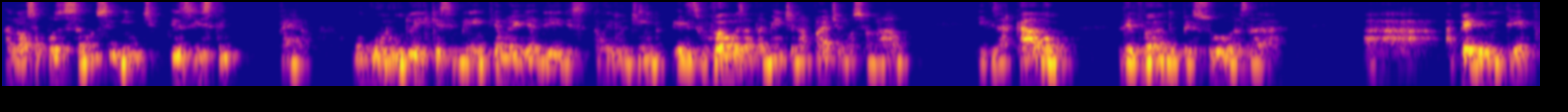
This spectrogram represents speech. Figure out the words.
A nossa posição é o seguinte: existem né, o guru do enriquecimento, e a maioria deles estão iludindo, eles vão exatamente na parte emocional, eles acabam levando pessoas a, a, a perderem tempo.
